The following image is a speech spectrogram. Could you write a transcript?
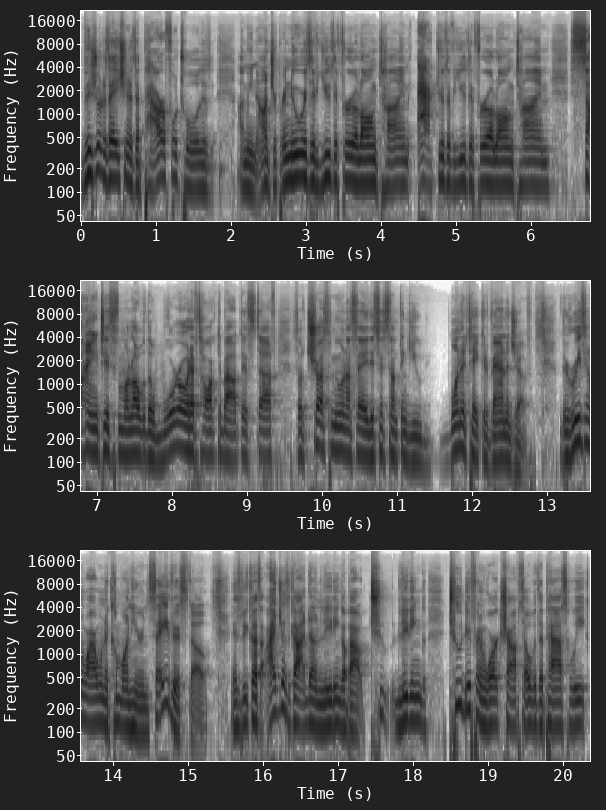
Visualization is a powerful tool. I mean, entrepreneurs have used it for a long time, actors have used it for a long time, scientists from all over the world have talked about this stuff. So trust me when I say this is something you want to take advantage of. The reason why I want to come on here and say this though is because I just got done leading about two leading two different workshops over the past week,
